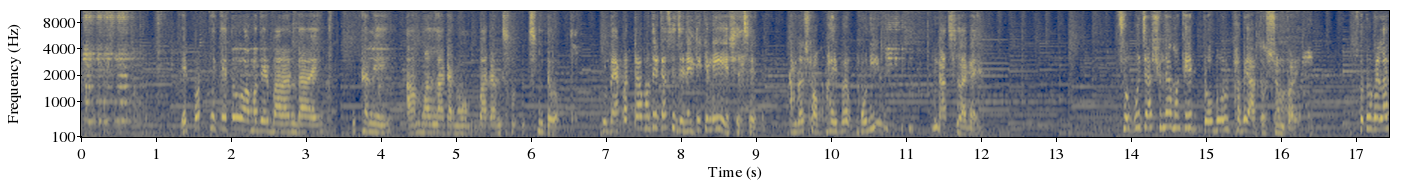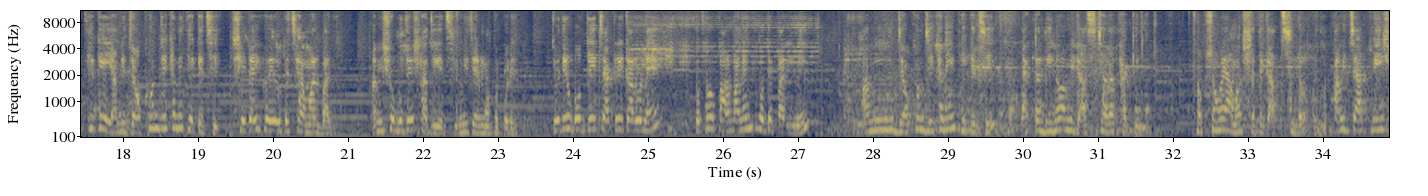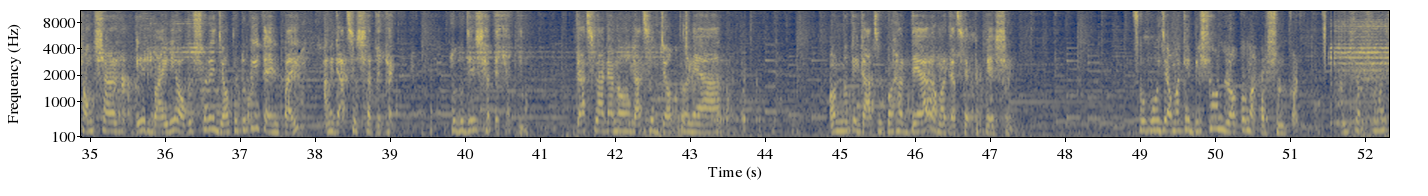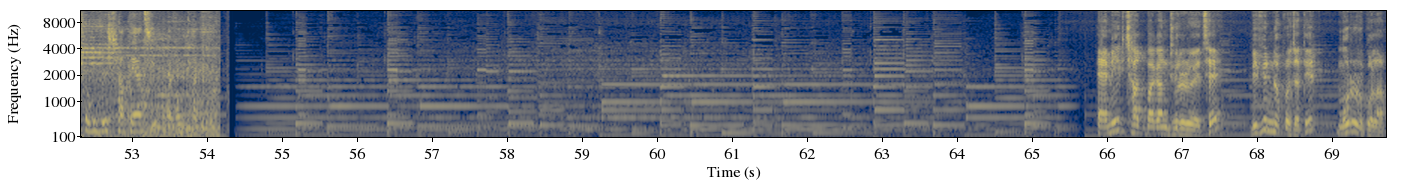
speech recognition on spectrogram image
এরপর থেকে তো আমাদের বারান্দায় উঠানে আমার লাগানো বাগান ছিল। তো ব্যাপারটা আমাদের কাছে জেনেটিক্যালি এসেছে। আমরা সব ভাই বোনই গাছ লাগাই। সবুজ আসলে আমাকে প্রবল ভাবে আকর্ষণ করে। ছোটবেলা থেকেই আমি যখন যেখানে থেকেছি, সেটাই হয়ে উঠেছে আমার বাড়ি। আমি সবুজে সাজিয়েছি নিজের মতো করে। যদিও বদলি চাকরির কারণে কোথাও পার্মানেন্ট হতে পারিনি, আমি যখন যেখানেই থেকেছি, একটা দিনও আমি গাছ ছাড়া থাকিনি। সবসময় আমার সাথে গাছ ছিল। আমি চাকরি, সংসার, এর বাইরে অবসরে যতটুকুই টাইম পাই, আমি গাছের সাথে থাকি, সবুজের সাথে থাকি। গাছ লাগানো, গাছের যত্ন নেওয়া অন্যকে গাছ উপহার দেয়া আমার কাছে একটা পেশন সবুজ আমাকে ভীষণ রকম আকর্ষণ করে। আমি সবসময় সবুজের সাথে আছি এবং থাকি। অ্যামির ছাদ বাগান জুড়ে রয়েছে বিভিন্ন প্রজাতির মরুর গোলাপ,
